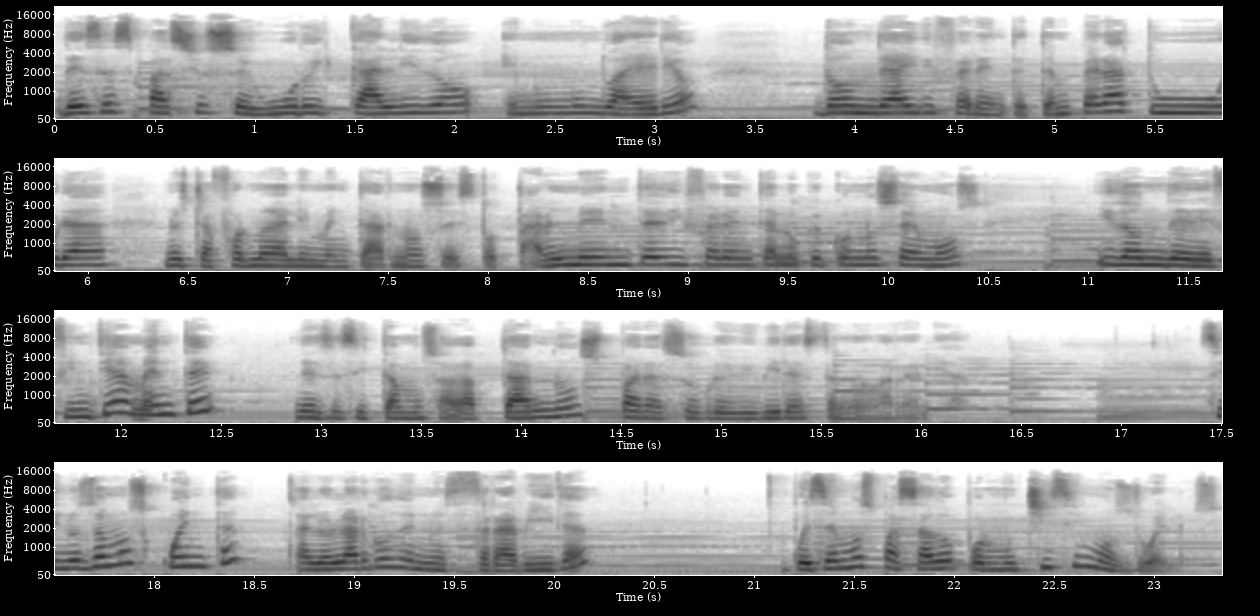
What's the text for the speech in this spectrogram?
de ese espacio seguro y cálido en un mundo aéreo donde hay diferente temperatura, nuestra forma de alimentarnos es totalmente diferente a lo que conocemos y donde definitivamente necesitamos adaptarnos para sobrevivir a esta nueva realidad. Si nos damos cuenta, a lo largo de nuestra vida, pues hemos pasado por muchísimos duelos,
